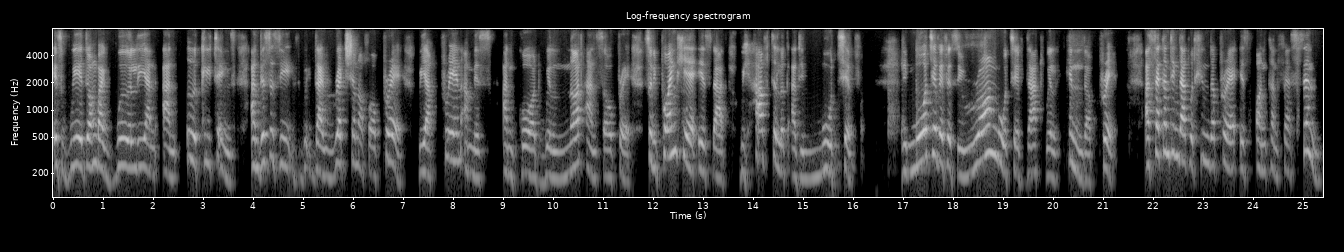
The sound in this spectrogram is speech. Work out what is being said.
is weighed down by worldly and, and earthly things, and this is the direction of our prayer, we are praying amiss and God will not answer our prayer. So the point here is that we have to look at the motive the motive, if it's the wrong motive, that will hinder prayer. A second thing that would hinder prayer is unconfessed sin.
